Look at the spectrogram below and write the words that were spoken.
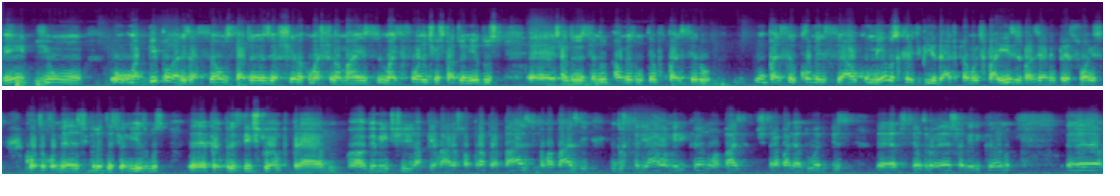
vem de um, uma bipolarização dos Estados Unidos e a China, com uma China mais, mais forte, os Estados Unidos, é, Estados Unidos sendo ao mesmo tempo parceiro um parceiro comercial com menos credibilidade para muitos países, baseado em pressões contra o comércio protecionismos é, pelo presidente Trump para, obviamente, apelar à sua própria base, que é uma base industrial americana, uma base de trabalhadores é, do centro-oeste americano. É,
